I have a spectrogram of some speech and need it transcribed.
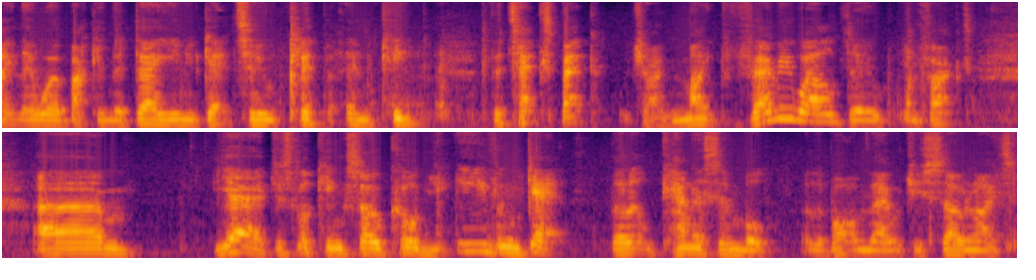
like they were back in the day and you get to clip and keep the tech spec which I might very well do in fact. Um, yeah just looking so cool. You even get the little Kenner symbol at the bottom there which is so nice.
